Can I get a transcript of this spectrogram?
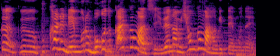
그, 그 북한의 뇌물은 먹어도 깔끔하지. 왜냐면 현금화 하기 때문에.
